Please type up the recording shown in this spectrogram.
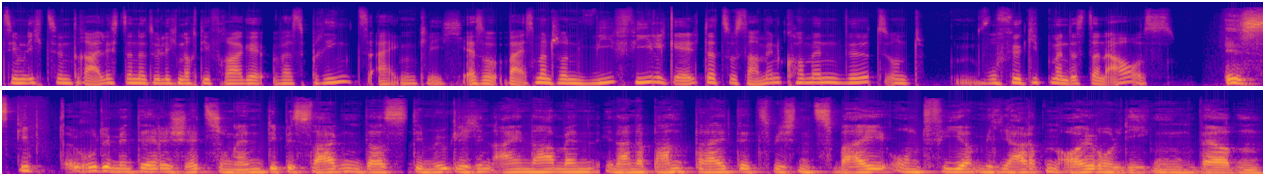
Ziemlich zentral ist dann natürlich noch die Frage, was bringt es eigentlich? Also weiß man schon, wie viel Geld da zusammenkommen wird und wofür gibt man das dann aus? Es gibt rudimentäre Schätzungen, die besagen, dass die möglichen Einnahmen in einer Bandbreite zwischen zwei und vier Milliarden Euro liegen werden.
